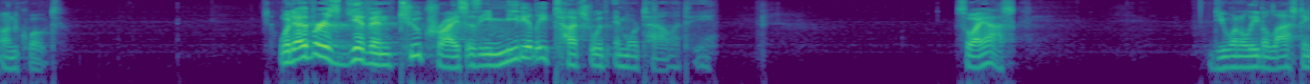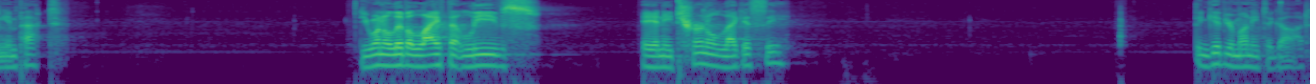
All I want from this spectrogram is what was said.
Unquote. Whatever is given to Christ is immediately touched with immortality. So I ask do you want to leave a lasting impact? Do you want to live a life that leaves an eternal legacy? Then give your money to God.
